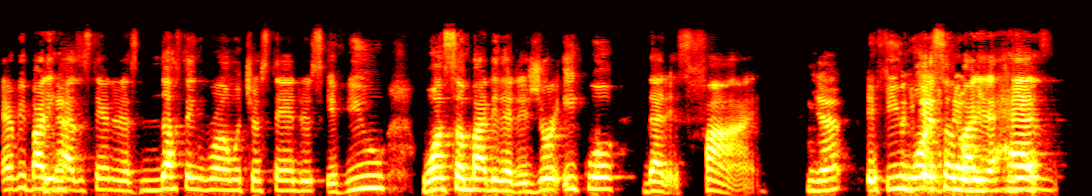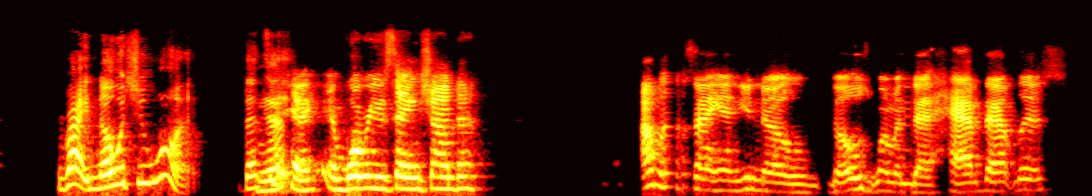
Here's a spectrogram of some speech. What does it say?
Everybody yep. has a standard. There's nothing wrong with your standards. If you want somebody that is your equal, that is fine. Yeah. If you but want somebody that has, right, know what you want. That's it. Okay. And what were you saying, Shonda? I was saying, you know, those women that have that list,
